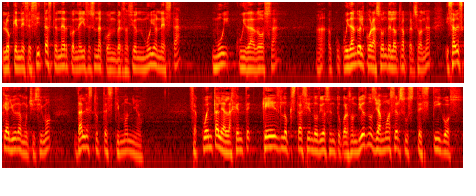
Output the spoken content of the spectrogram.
Lo que necesitas tener con ellos es una conversación muy honesta, muy cuidadosa, ¿ah? cuidando el corazón de la otra persona. ¿Y sabes qué ayuda muchísimo? Dales tu testimonio. O sea, cuéntale a la gente qué es lo que está haciendo Dios en tu corazón. Dios nos llamó a ser sus testigos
